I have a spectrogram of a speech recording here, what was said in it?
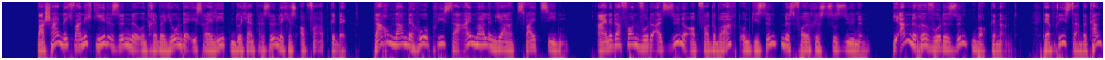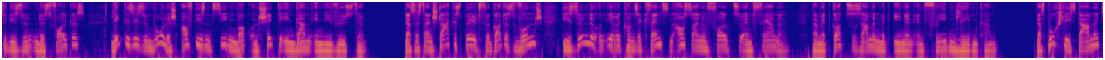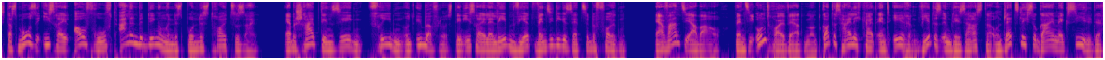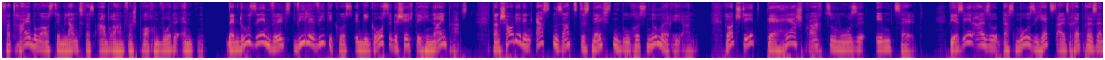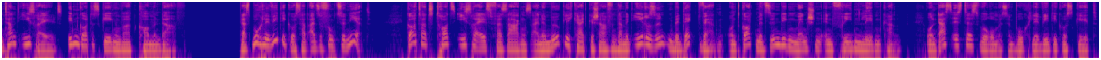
Wahrscheinlich war nicht jede Sünde und Rebellion der Israeliten durch ein persönliches Opfer abgedeckt. Darum nahm der hohe Priester einmal im Jahr zwei Ziegen. Eine davon wurde als Sühneopfer gebracht, um die Sünden des Volkes zu sühnen. Die andere wurde Sündenbock genannt. Der Priester bekannte die Sünden des Volkes, legte sie symbolisch auf diesen Ziegenbock und schickte ihn dann in die Wüste. Das ist ein starkes Bild für Gottes Wunsch, die Sünde und ihre Konsequenzen aus seinem Volk zu entfernen, damit Gott zusammen mit ihnen in Frieden leben kann. Das Buch schließt damit, dass Mose Israel aufruft, allen Bedingungen des Bundes treu zu sein. Er beschreibt den Segen, Frieden und Überfluss, den Israel erleben wird, wenn sie die Gesetze befolgen. Er warnt sie aber auch, wenn sie untreu werden und Gottes Heiligkeit entehren, wird es im Desaster und letztlich sogar im Exil, der Vertreibung aus dem Land, das Abraham versprochen wurde, enden. Wenn du sehen willst, wie Levitikus in die große Geschichte hineinpasst, dann schau dir den ersten Satz des nächsten Buches Numeri an. Dort steht, der Herr sprach zu Mose im Zelt. Wir sehen also, dass Mose jetzt als Repräsentant Israels in Gottes Gegenwart kommen darf. Das Buch Levitikus hat also funktioniert. Gott hat trotz Israels Versagens eine Möglichkeit geschaffen, damit ihre Sünden bedeckt werden und Gott mit sündigen Menschen in Frieden leben kann. Und das ist es, worum es im Buch Levitikus geht.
